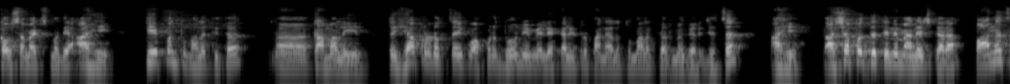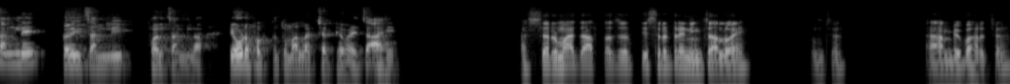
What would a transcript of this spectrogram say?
कौसामॅक्समध्ये आहे ते पण तुम्हाला तिथं कामाला येईल तर ह्या प्रोडक्टचा एक वापर दोन एम एल एका लिटर पाण्याला तुम्हाला करणं गरजेचं आहे तर अशा पद्धतीने मॅनेज करा पानं चांगले कळी चांगली फळ चांगला एवढं फक्त तुम्हाला लक्षात ठेवायचं आहे सर माझं आताच तिसरं ट्रेनिंग चालू आहे तुमचं आंबे बहारचं.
